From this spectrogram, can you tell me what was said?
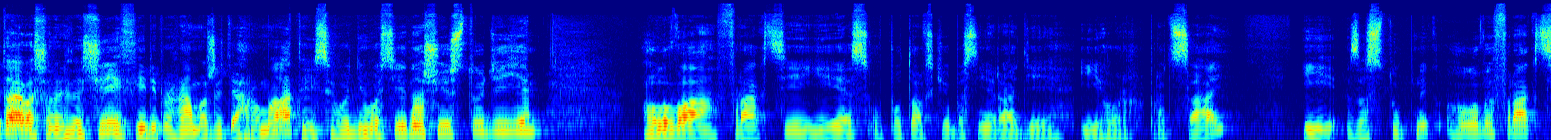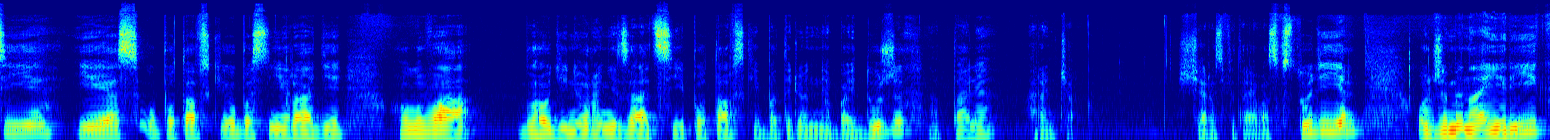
Вітаю вас, шановні глядачі. В ефірі програма Життя громад. І сьогодні гості нашої студії голова фракції ЄС у Полтавській обласній раді Ігор Процай і заступник голови фракції ЄС у Полтавській обласній раді, голова благодійної організації Полтавський батальйон небайдужих Наталя Гранчак. Ще раз вітаю вас в студії. Отже, минає рік.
